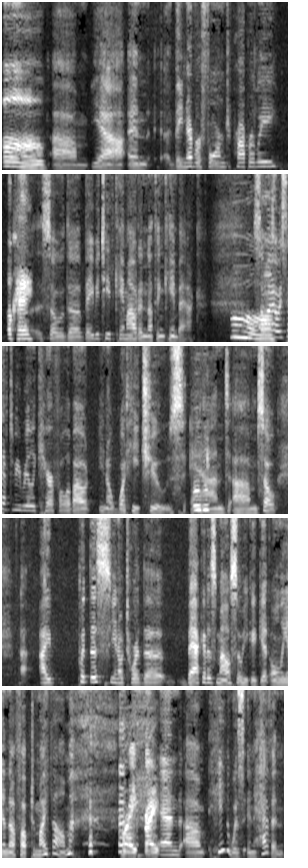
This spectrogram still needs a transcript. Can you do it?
Oh. Um, yeah, and they never formed properly. Okay. Uh, so the baby teeth came out and nothing came back. Oh. So I always have to be really careful about you know what he chews, mm-hmm. and um, so uh, I put this you know toward the back of his mouth so he could get only enough up to my thumb. right, right. And um, he was in heaven.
